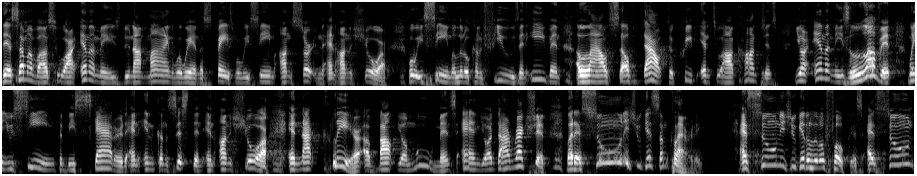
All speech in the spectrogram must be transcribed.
there's some of us who are enemies do not mind where we're in a space where we seem uncertain and unsure, where we seem a little confused and even allow self doubt to creep into our conscience. Your enemies love it when you seem to be scattered and inconsistent and unsure and not clear about your movements and your direction. But as soon as you get some clarity, as soon as you get a little focus, as soon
